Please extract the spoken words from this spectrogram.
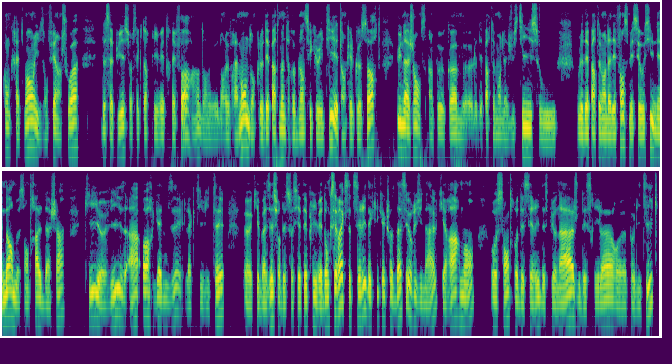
concrètement, ils ont fait un choix de s'appuyer sur le secteur privé très fort hein, dans, le, dans le vrai monde. Donc le Department of Homeland Security est en quelque sorte une agence un peu comme euh, le département de la justice ou, le département de la défense, mais c'est aussi une énorme centrale d'achat qui euh, vise à organiser l'activité euh, qui est basée sur des sociétés privées. Donc c'est vrai que cette série décrit quelque chose d'assez original, qui est rarement au centre des séries d'espionnage ou des thrillers politiques.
